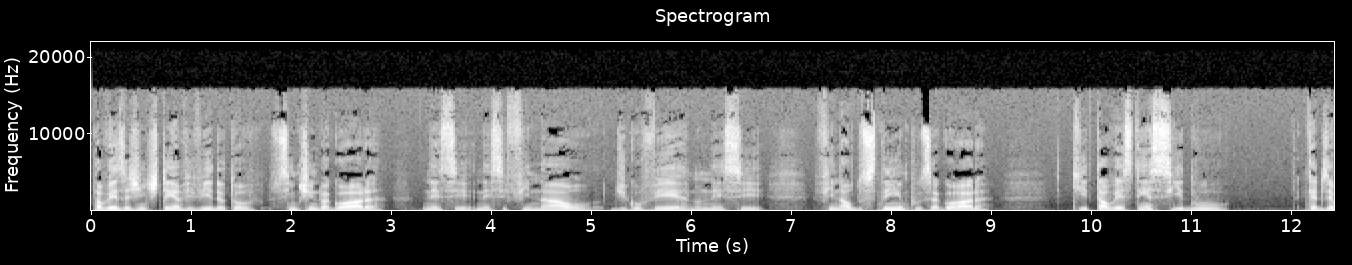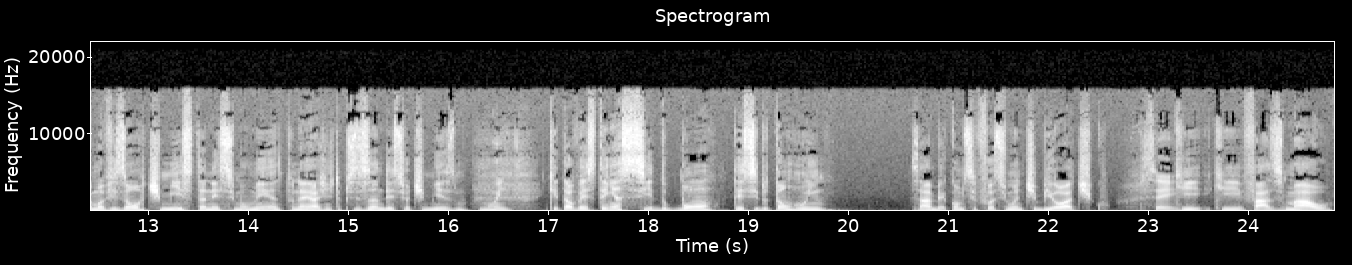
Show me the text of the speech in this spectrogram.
Talvez a gente tenha vivido, eu estou sentindo agora, nesse, nesse final de governo, nesse final dos tempos agora, que talvez tenha sido. Quer dizer, uma visão otimista nesse momento, né? A gente está precisando desse otimismo Muito. Que talvez tenha sido bom ter sido tão ruim. Sabe? É como se fosse um antibiótico Sei. que, que faz mal,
